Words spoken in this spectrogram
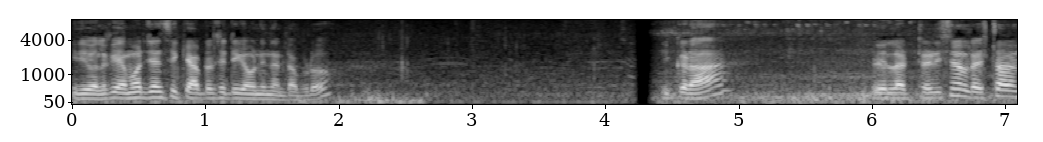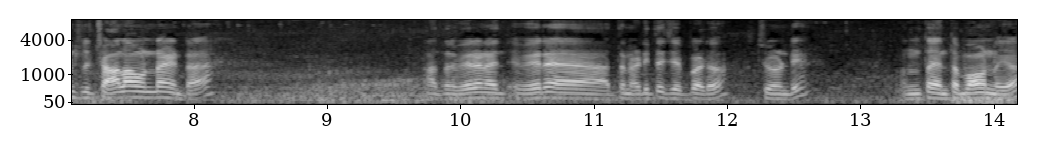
ఇది వాళ్ళకి ఎమర్జెన్సీ క్యాపిటల్ సిటీగా ఉండిందంట అప్పుడు. ఇక్కడ వీళ్ళ ట్రెడిషనల్ రెస్టారెంట్లు చాలా ఉన్నాయంట. అతను వేరే వేరే అతను అడిగితే చెప్పాడు. చూడండి. అంతా ఎంత బాగున్నాయో.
